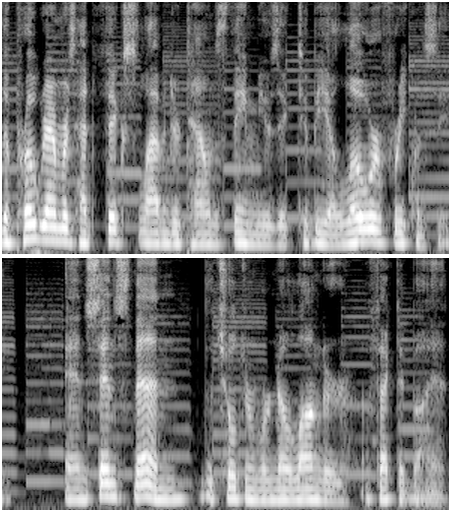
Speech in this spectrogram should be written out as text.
the programmers had fixed Lavender Town's theme music to be a lower frequency, and since then, the children were no longer affected by it.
